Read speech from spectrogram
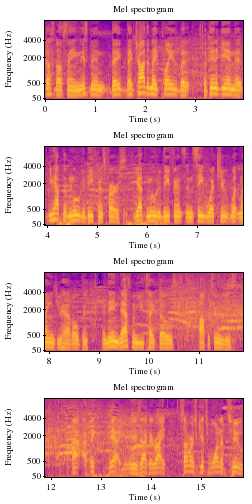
That's what I've seen. It's been they they've tried to make plays, but but then again, that you have to move the defense first. You have to move the defense and see what you what lanes you have open, and then that's when you take those opportunities. I, I think, yeah, you're exactly right. Summers gets one of two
